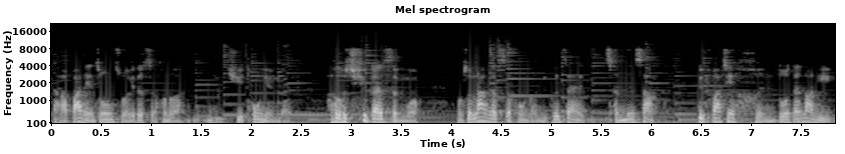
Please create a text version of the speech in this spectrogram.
啊八点钟左右的时候呢，你去通远门。他说去干什么？我说那个时候呢，你会在城门上会发现很多在那里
